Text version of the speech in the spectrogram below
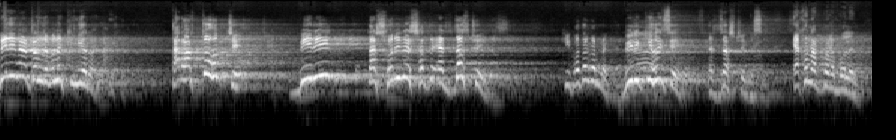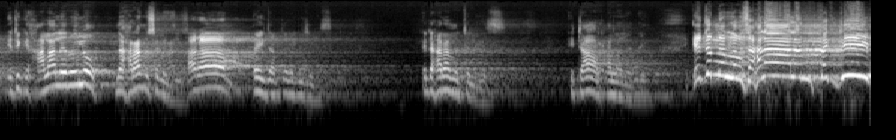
বিড়ি না টানলে বলে ক্লিয়ার হয় না। তার অর্থ হচ্ছে বিড়ি তার শরীরের সাথে অ্যাডজাস্ট হয়ে গেছে। কি কথা কর না বিড়ি কি হয়েছে অ্যাডজাস্ট হয়ে গেছে। এখন আপনারা বলেন এটা কি হালালে রইল না হারামে চলে গেছে? হারাম। এই যে আপনারা বুঝে গেছে এটা হারামে চলে গেছে। এটা আর হালালে নেই। এই জন্য আল্লাহ বলছে তাকজিব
